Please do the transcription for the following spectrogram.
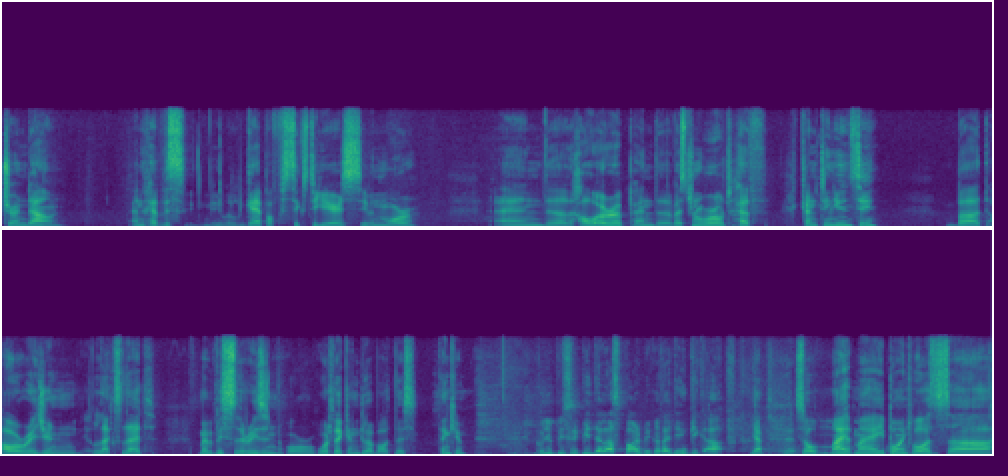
turned down and have this gap of 60 years, even more. And uh, the whole Europe and the Western world have contingency, but our region lacks that. Maybe this is the reason, or what they can do about this. Thank you. Could you please repeat the last part because I didn't pick up? Yeah. So my, my point was uh,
